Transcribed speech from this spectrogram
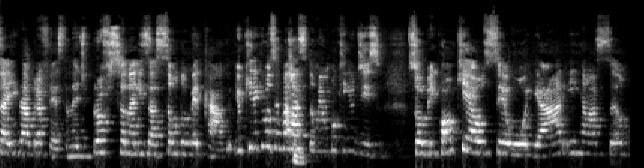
Aí da Abrafesta, né? De profissionalização do mercado. E eu queria que você falasse Sim. também um pouquinho disso, sobre qual que é o seu olhar em relação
